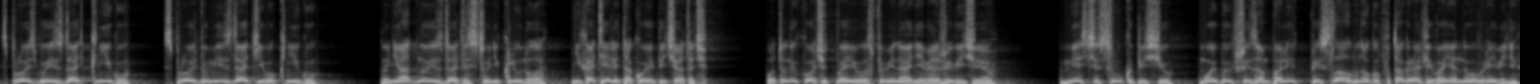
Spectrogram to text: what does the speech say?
с просьбой издать книгу, с просьбами издать его книгу. Но ни одно издательство не клюнуло, не хотели такое печатать. Вот он и хочет моими воспоминаниями оживить ее. Вместе с рукописью мой бывший замполит прислал много фотографий военного времени.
